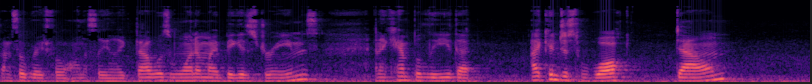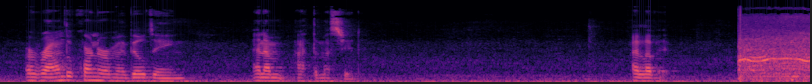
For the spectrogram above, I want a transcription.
I'm so grateful, honestly. Like that was one of my biggest dreams. And I can't believe that I can just walk down around the corner of my building and I'm at the masjid. I love it.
